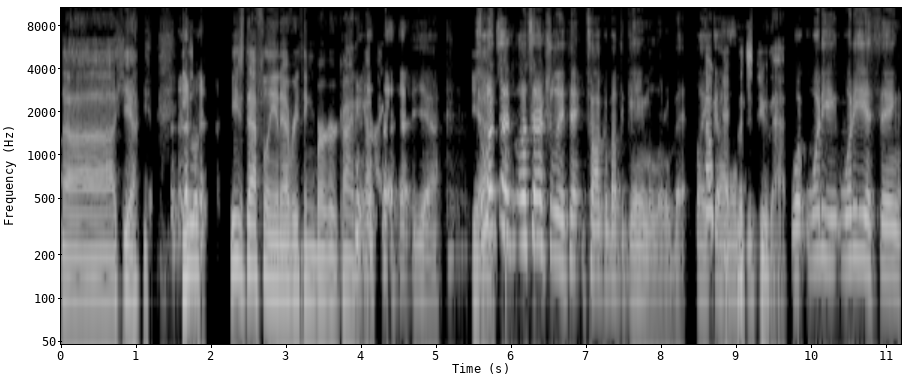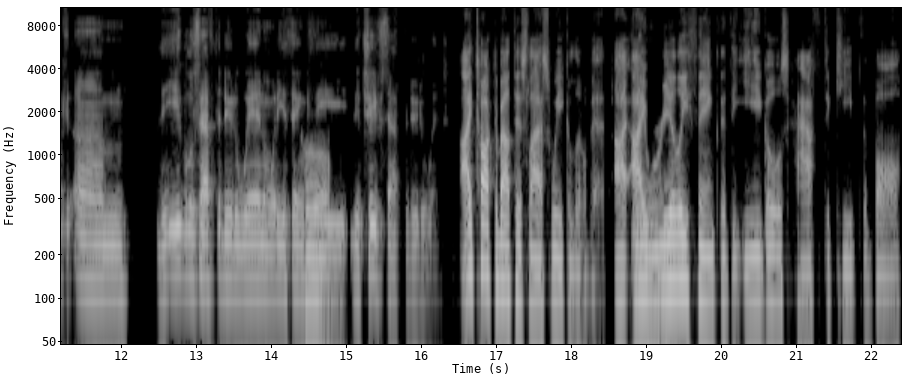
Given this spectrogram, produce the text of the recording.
Uh, yeah, he look, he's definitely an everything burger kind of guy. yeah. Yeah. So let's let's actually th- talk about the game a little bit. Like, okay, um, let's do that. what what do you what do you think um, the Eagles have to do to win, and what do you think Oh. the the Chiefs have to do to win? I talked about this last week a little bit. I, I Mhm. really think that the Eagles have to keep the ball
